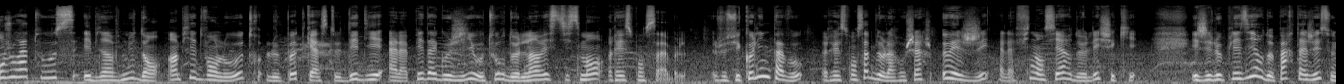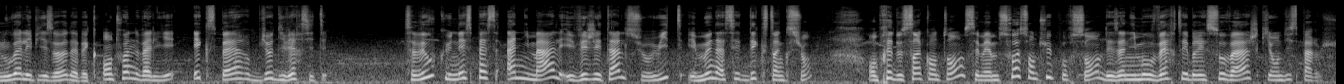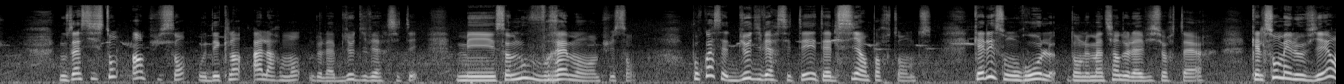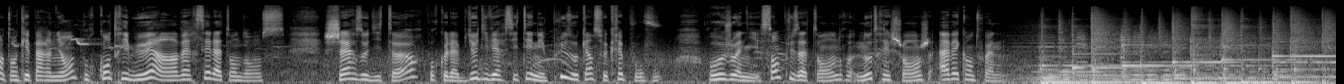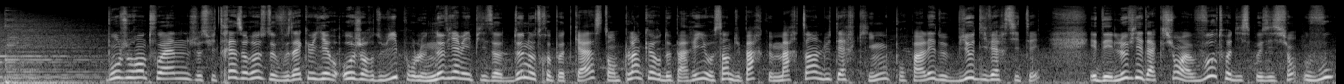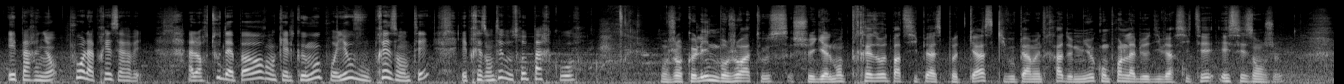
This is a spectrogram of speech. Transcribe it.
Bonjour à tous et bienvenue dans Un pied devant l'autre, le podcast dédié à la pédagogie autour de l'investissement responsable. Je suis Colline Pavot, responsable de la recherche ESG à la financière de l'échiquier, et j'ai le plaisir de partager ce nouvel épisode avec Antoine Vallier, expert biodiversité. Savez-vous qu'une espèce animale et végétale sur 8 est menacée d'extinction? En près de 50 ans, c'est même 68% des animaux vertébrés sauvages qui ont disparu. Nous assistons impuissants au déclin alarmant de la biodiversité, mais sommes-nous vraiment impuissants? Pourquoi cette biodiversité est-elle si importante? Quel est son rôle dans le maintien de la vie sur Terre? Quels sont mes leviers en tant qu'épargnant pour contribuer à inverser la tendance? Chers auditeurs, pour que la biodiversité n'ait plus aucun secret pour vous, rejoignez sans plus attendre notre échange avec Antoine. Bonjour Antoine, je suis très heureuse de vous accueillir aujourd'hui pour le neuvième épisode de notre podcast en plein cœur de Paris au sein du parc Martin Luther King pour parler de biodiversité et des leviers d'action à votre disposition, vous épargnants, pour la préserver. Alors tout d'abord, en quelques mots, pourriez-vous vous présenter et présenter votre parcours? Bonjour Colline, bonjour à tous. Je suis également très heureux de participer à ce podcast qui vous permettra de mieux comprendre la biodiversité et ses enjeux.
